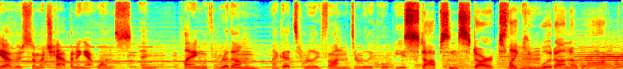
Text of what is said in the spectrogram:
yeah, there's so much happening at once and playing with rhythm. Like that's really fun. It's a really cool piece. Stops and starts like you mm-hmm. would on a walk.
